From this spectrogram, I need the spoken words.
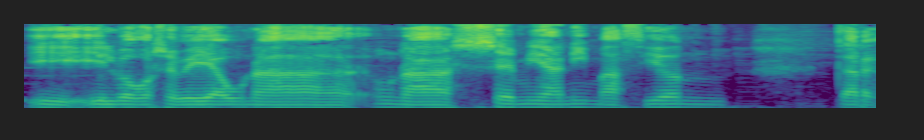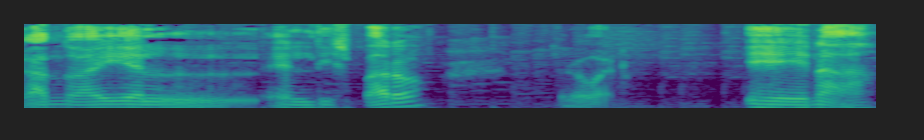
y, y luego se veía una, una semi animación cargando ahí el, el disparo pero bueno y nada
